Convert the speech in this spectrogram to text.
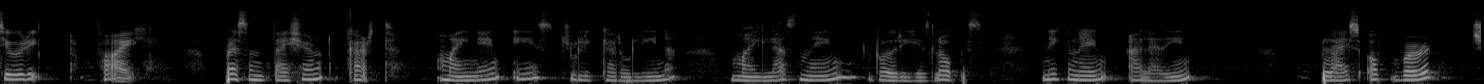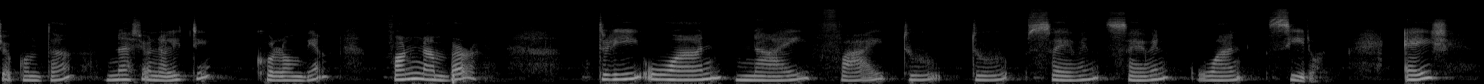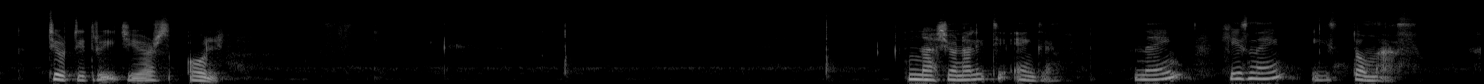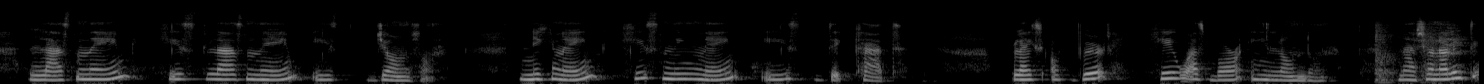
35 Presentation card My name is Julie Carolina. My last name Rodriguez Lopez. Nickname Aladdin. Place of birth Choconta. Nationality Colombian. Phone number 31952277710. Age 33 years old. Nationality England. Name His name is Thomas. Last name His last name is Johnson. Nickname His nickname is the cat. Place of birth He was born in London. Nationality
